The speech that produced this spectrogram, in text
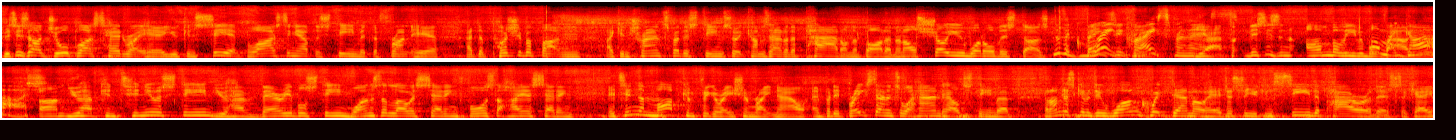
This is our Dual Blast head right here. You can see it blasting out the steam at the front here. At the push of a button, I can transfer the steam so it comes out of the pad on the bottom, and I'll show you what all this does. This is a great Basically, price for this. Yeah, this is an unbelievable Oh my value. gosh. Um, you have continuous continuous steam, you have variable steam. One's the lowest setting, four's the highest setting. It's in the mop configuration right now, and but it breaks down into a handheld steamer. And I'm just gonna do one quick demo here just so you can see the power of this, okay?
